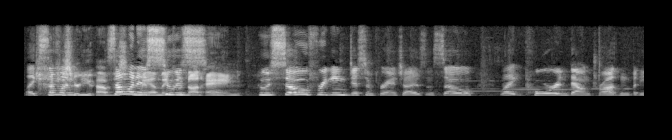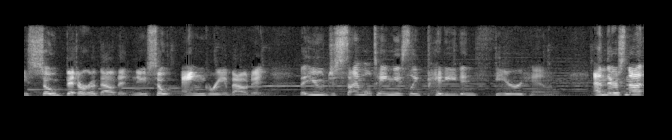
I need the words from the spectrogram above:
Like someone, here you have this someone is- they could is- not hang. who's so freaking disenfranchised and so like poor and downtrodden, but he's so bitter about it and he's so angry about it that you just simultaneously pitied and feared him. And there's not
